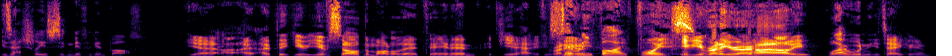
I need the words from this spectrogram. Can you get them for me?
is actually a significant buff. Yeah, I, I think you, you've sold the model there, Teen, and if you ha- if you're running a, 75 points! if you're running your hard army, why wouldn't you take him?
